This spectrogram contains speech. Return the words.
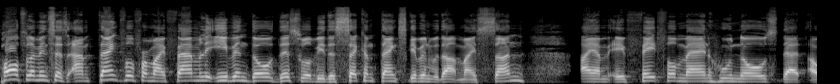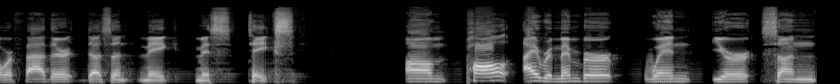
Paul Fleming says, I'm thankful for my family, even though this will be the second Thanksgiving without my son. I am a faithful man who knows that our father doesn't make mistakes. Um, Paul, I remember when your son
